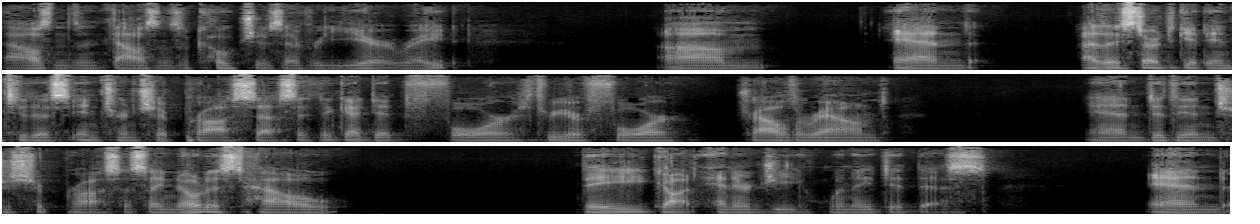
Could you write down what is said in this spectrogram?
thousands and thousands of coaches every year right um and as i started to get into this internship process i think i did four three or four traveled around and did the internship process i noticed how they got energy when they did this. And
